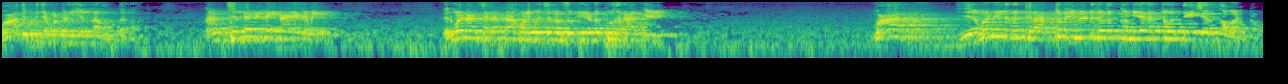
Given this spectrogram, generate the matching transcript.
மாதிபுடி ஜபல் அலி அல்லாஹ் நான் செல்லவில்லை நாயகமே. பெருமானார் செல்லல்லா கொலைவச்சலம் சொல்லி அனுப்புகிறார்கள். மாத் யமனில் இருக்கிற அத்துணை வீடுகளுக்கும் ஏகத்துவத்தை சேர்க்க வேண்டும்.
